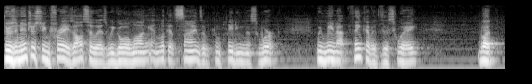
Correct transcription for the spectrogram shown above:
There's an interesting phrase also as we go along and look at signs of completing this work. We may not think of it this way, but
